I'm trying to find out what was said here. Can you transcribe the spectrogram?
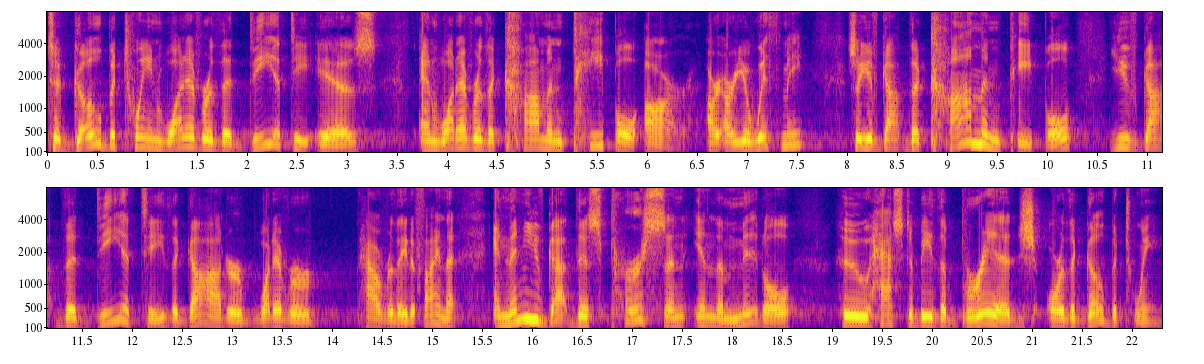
to go between whatever the deity is and whatever the common people are. Are, are you with me? So you've got the common people, you've got the deity, the God, or whatever, however they define that, and then you've got this person in the middle who has to be the bridge or the go between.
